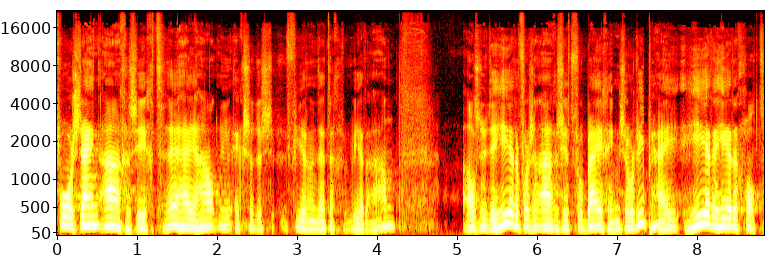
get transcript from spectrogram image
voor zijn aangezicht, hij haalt nu Exodus 34 weer aan. Als nu de Heere voor zijn aangezicht voorbij ging, zo riep hij, Heere, Heere God,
